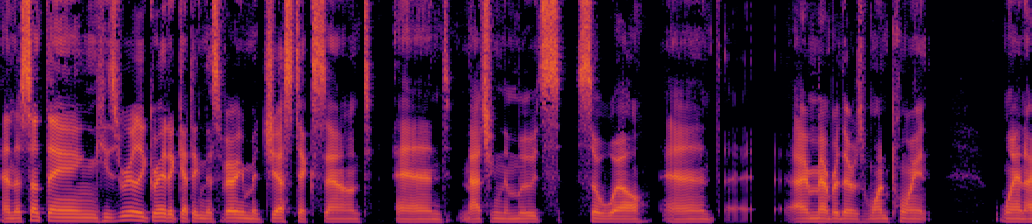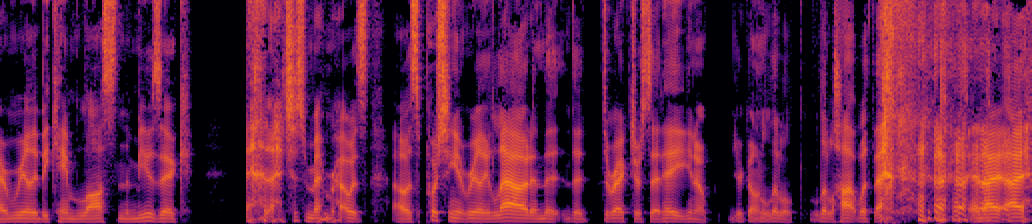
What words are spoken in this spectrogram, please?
And there's something he's really great at getting this very majestic sound and matching the moods so well. And uh, I remember there was one point when I really became lost in the music. And I just remember I was I was pushing it really loud, and the, the director said, "Hey, you know, you're going a little little hot with that." and I, I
